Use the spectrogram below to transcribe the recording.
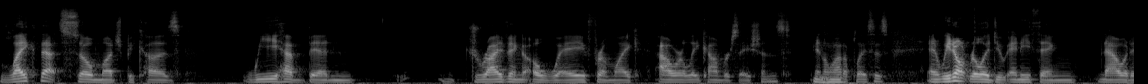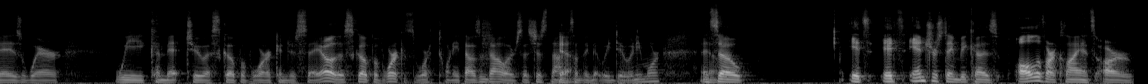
like that so much because we have been driving away from like hourly conversations in a lot of places. And we don't really do anything nowadays where we commit to a scope of work and just say oh the scope of work is worth $20,000 that's just not Yeah. something that we do anymore. And so it's it's interesting because all of our clients are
